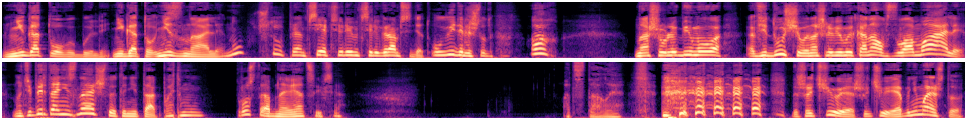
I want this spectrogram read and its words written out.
Не готовы были, не готовы, не знали. Ну, что, прям все все время в телеграм сидят. Увидели что-то. Ах, нашего любимого ведущего, наш любимый канал взломали. Но теперь-то они знают, что это не так. Поэтому просто обновятся и все. Отсталые. Да шучу я, шучу. Я понимаю, что...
